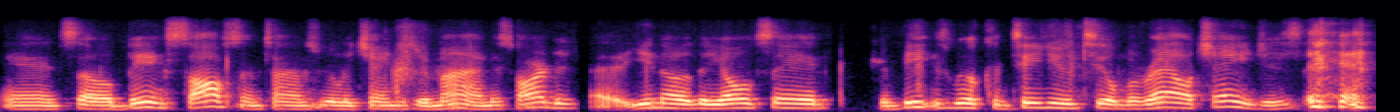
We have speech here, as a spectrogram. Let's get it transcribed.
And so being soft sometimes really changes your mind. It's hard to, uh, you know, the old saying, the beatings will continue until morale changes. it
